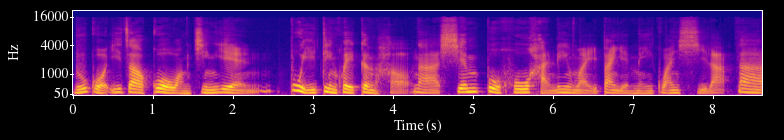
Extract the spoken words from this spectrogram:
如果依照过往经验，不一定会更好，那先不呼喊另外一半也没关系啦。那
